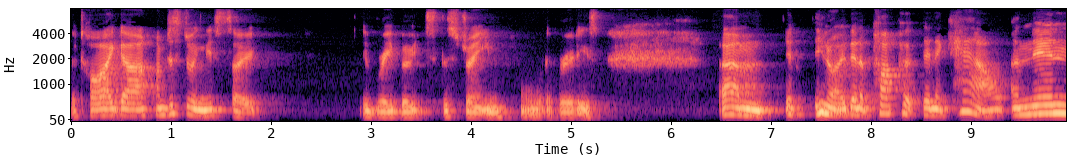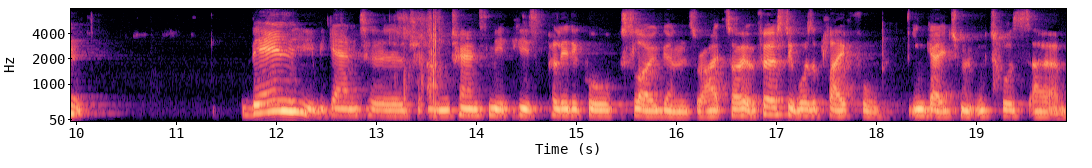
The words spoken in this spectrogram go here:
a tiger. I'm just doing this so it reboots the stream or whatever it is. Um, it, you know, then a puppet, then a cow, and then then he began to um, transmit his political slogans, right? So at first it was a playful engagement, which was uh,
